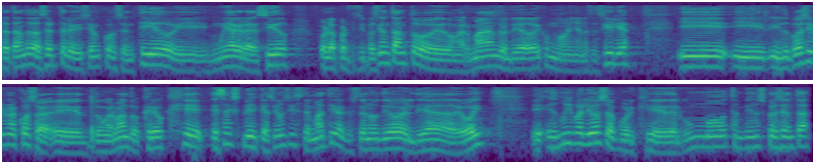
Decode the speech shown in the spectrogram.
tratando de hacer televisión con sentido y muy agradecido por la participación tanto de don Armando el día de hoy como de doña Cecilia. Y, les voy a decir una cosa, eh, don Armando, creo que esa explicación sistemática que usted nos dio el día de hoy eh, es muy valiosa porque de algún modo también nos presenta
